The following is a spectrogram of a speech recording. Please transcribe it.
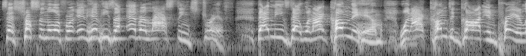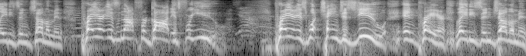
says, Trust in the Lord, for in him he's an everlasting strength. That means that when I come to him, when I come to God in prayer, ladies and gentlemen, prayer is not for God, it's for you. Prayer is what changes you in prayer, ladies and gentlemen.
